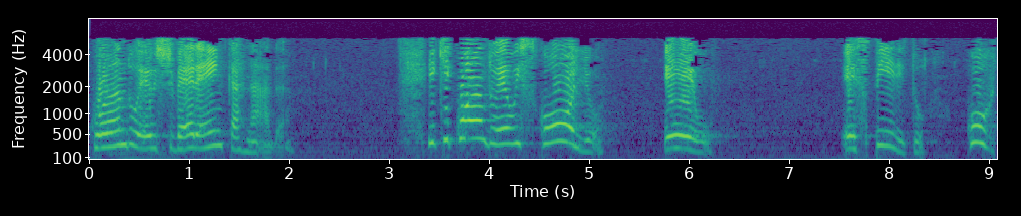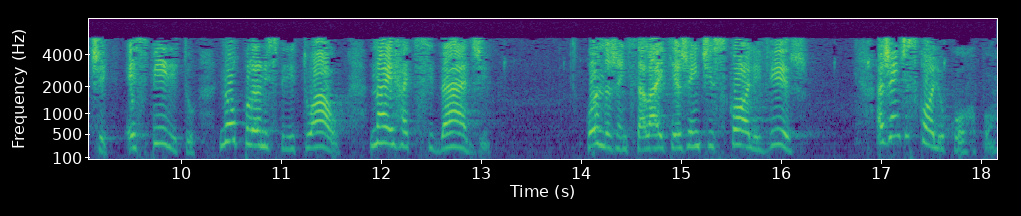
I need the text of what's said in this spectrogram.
quando eu estiver encarnada. E que quando eu escolho, eu, espírito, curte espírito, no plano espiritual, na erraticidade, quando a gente está lá e que a gente escolhe vir, a gente escolhe o corpo.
